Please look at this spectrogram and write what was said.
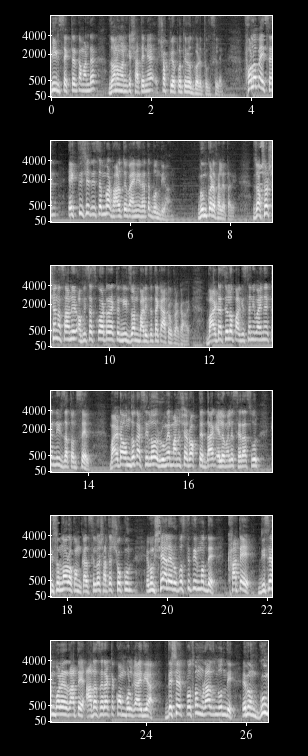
বীর সেক্টর কমান্ডার জনগণকে সাথে নিয়ে সক্রিয় প্রতিরোধ গড়ে তুলছিলেন। ফলো পাইছেন, একত্রিশে ডিসেম্বর ভারতীয় বাহিনীর হাতে বন্দী হন। গুম করে ফেলে তারে। যশোর সেনা ছাউনির অফিসার্স কোয়ার্টার একটা নির্জন বাড়িতে তাকে আটক রাখা হয়। বাড়িটা ছিল পাকিস্তানি বাহিনীর একটা নির্যাতন সেল বাড়িটা অন্ধকার ছিল, রুমে মানুষের রক্তের দাগ, এলোমেলো সেরাসুল কিছু নরকঙ্কাল ছিল, সাথে শকুন এবং শেয়ালের উপস্থিতির মধ্যে খাটে ডিসেম্বরের রাতে আধা সেরা একটা কম্বল গায়ে দিয়া দেশের প্রথম রাজবন্দী এবং গুম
